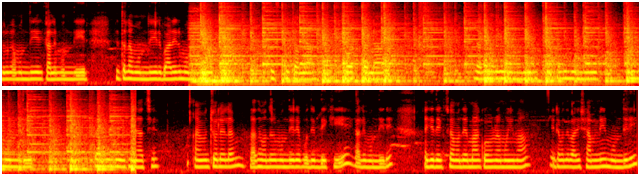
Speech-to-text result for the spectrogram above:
দুর্গা মন্দির, কালী মন্দির, শীতলা মন্দির, বাড়ির মন্দির ষষ্ঠীতলা বটতলা রাধা মাধবের মন্দির, কালী মন্দির। আছে। আমি চলে এলাম রাধা মাধবের মন্দিরে, প্রদীপ দেখিয়ে কালী মন্দিরে। এই যে দেখছ আমাদের মা করুণাময়ী মা এটা আমাদের বাড়ির সামনেই মন্দিরেই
